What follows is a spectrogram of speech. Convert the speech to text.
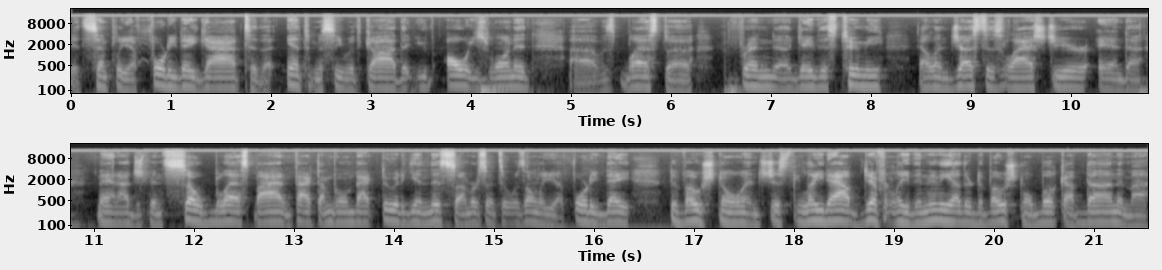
It's simply a 40 day guide to the intimacy with god that you've always wanted. Uh, i was blessed a friend uh, gave this to me ellen justice last year and uh, man i've just been so blessed by it. In fact i'm going back through it again this summer since it was only a 40 day devotional and it's just laid out differently than any other devotional book i've done in my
